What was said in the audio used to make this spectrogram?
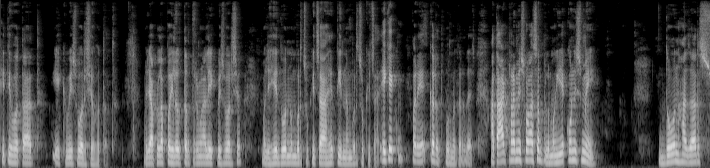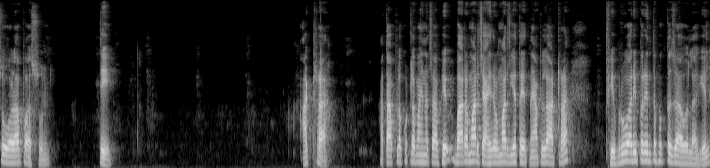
किती होतात? एकवीस वर्ष होतात. म्हणजे आपल्याला पहिलं उत्तर तर मिळालं एकवीस वर्ष. म्हणजे हे दोन नंबर चुकीचं आहे तीन नंबर चुकीचा आहे. एक एक पर्याय करत पूर्ण करत जायचं. आता अठरा मे सोळा संपलं. मग एकोणीस मे दोन हजार सोळापासून ते अठरा आता आपला कुठला महिन्याचा? फे बारा मार्च आहे तेव्हा मार्च घेता येत नाही. आपल्याला अठरा फेब्रुवारीपर्यंत फक्त जावं लागेल.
